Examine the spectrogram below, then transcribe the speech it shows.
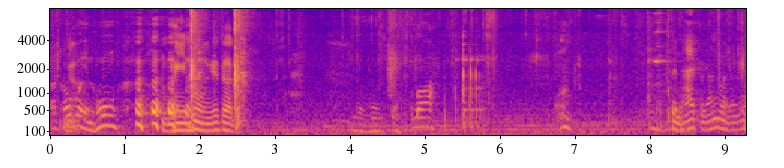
ปลาเขาบ่เห็นหุ้งบ่เห็นหงที่สุด บ่เป็นหายตัวนั้นบ่ได้นะ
